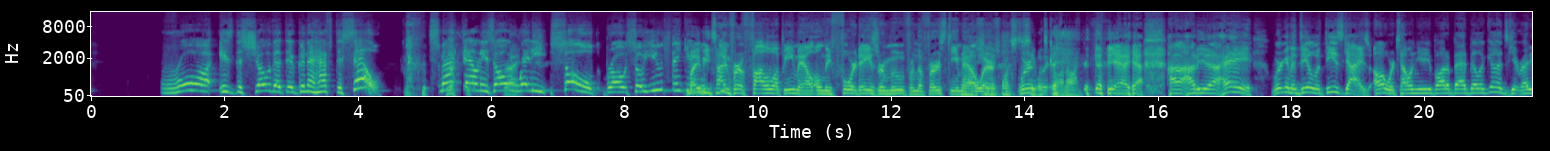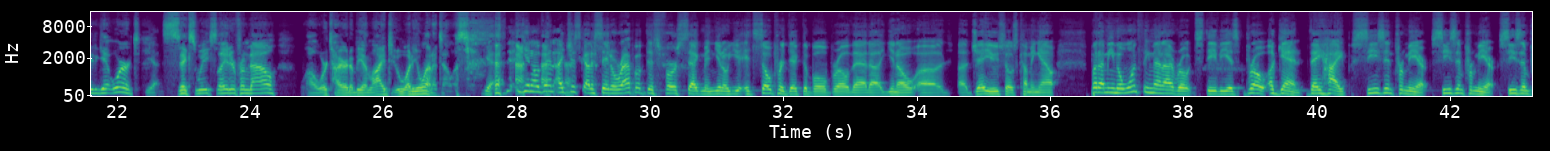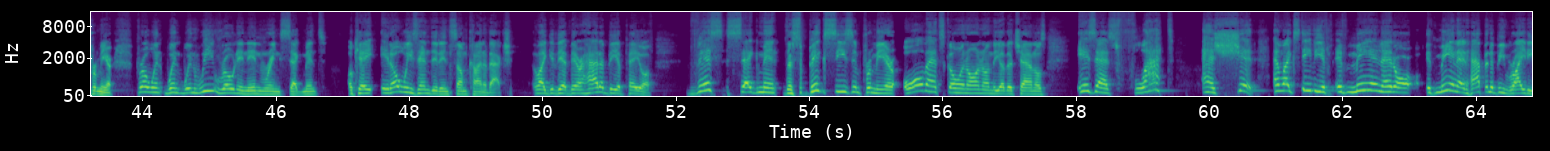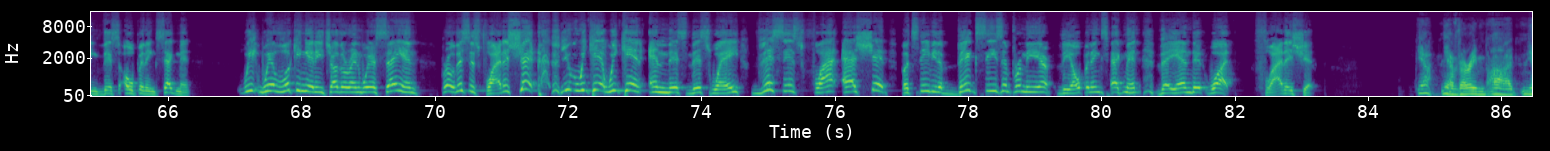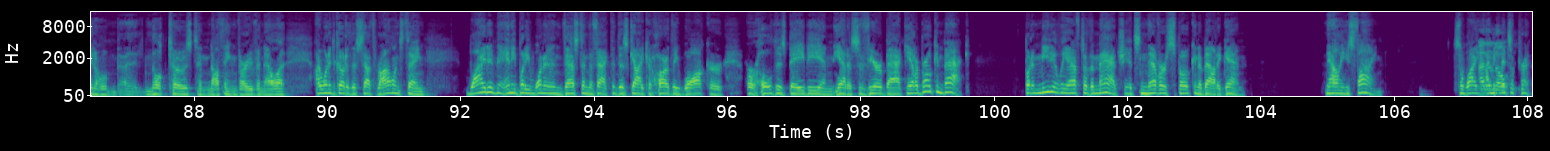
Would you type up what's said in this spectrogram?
Raw is the show that they're going to have to sell. SmackDown is already sold, bro. So you think it Might be will time for a follow up email only four days removed from the first email No, she where just wants to see what's going on. yeah, yeah. How, how do you, uh, hey, we're going to deal with these guys. Oh, we're telling you you bought a bad bill of goods. Get ready to get worked. Yeah. Six weeks later from now, well, we're tired of being lied to. What do you want to tell us? yeah. You know then i just gotta say to wrap up this first segment you know you, it's so predictable bro that uh you know uh, uh Jey Uso's coming out. But i mean the one thing that i wrote stevie is bro again they hype. Season premiere season premiere season premiere. Bro when when when we wrote an in-ring segment okay it always ended in some kind of action. Like there, there had to be a payoff this segment, this big season premiere, all that's going on on the other channels is as flat as shit. And like Stevie, if if me and Ed or if me and Ed happen to be writing this opening segment, we we're looking at each other and we're saying, bro, this is flat as shit. You we can't we can't end this this way. This is flat as shit. But Stevie, the big season premiere, the opening segment, they ended what? Flat as shit. Yeah, yeah, very, uh, you know, uh, milk toast and nothing, very vanilla. I wanted to go to the Seth Rollins thing. Why did anybody want to invest in the fact that this guy could hardly walk or or hold his baby and he had a severe back? He had a broken back. But immediately after the match, it's never spoken about again. Now he's fine. So why? I don't mean, know. that's a pre-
